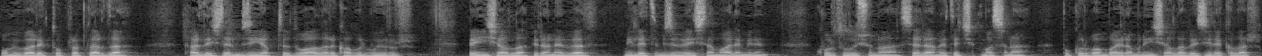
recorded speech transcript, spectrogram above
o mübarek topraklarda kardeşlerimizin yaptığı duaları kabul buyurur. Ve inşallah bir an evvel milletimizin ve İslam aleminin kurtuluşuna, selamete çıkmasına bu kurban bayramını inşallah vesile kılar.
